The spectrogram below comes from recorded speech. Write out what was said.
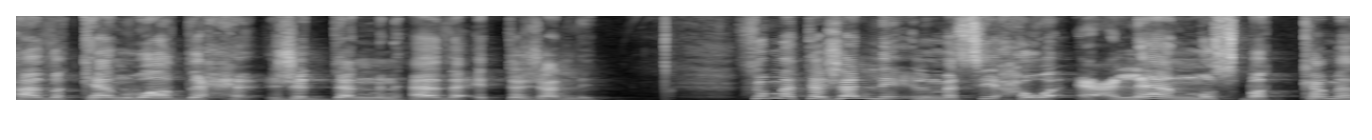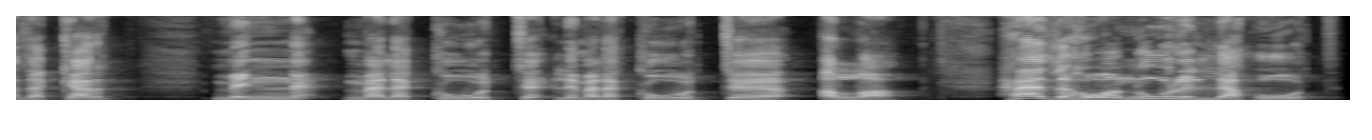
هذا كان واضح جدا من هذا التجلي. ثم تجلي المسيح هو إعلان مسبق كما ذكرت من ملكوت لملكوت الله. هذا هو نور اللاهوت.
